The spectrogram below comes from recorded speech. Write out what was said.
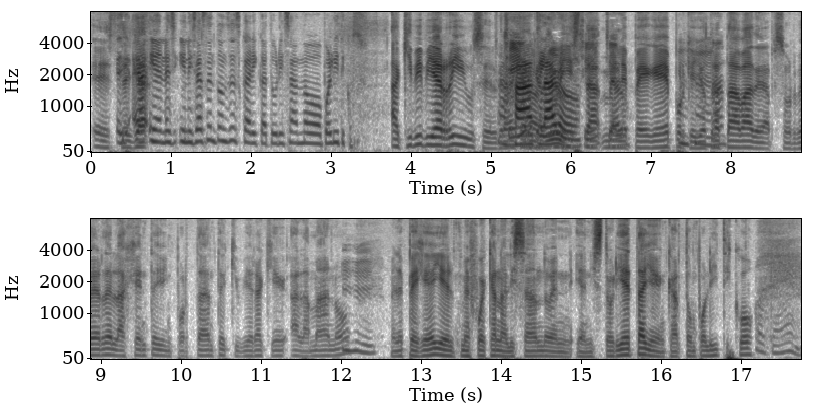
Este, Eh, ya- eh, ini- Iniciaste entonces caricaturizando políticos. Aquí vivía Rius, el gran Sí, Ah, claro. Me le pegué porque yo trataba de absorber de la gente importante que hubiera aquí a la mano. Me le pegué y él me fue canalizando en, en historieta y en cartón político. Ok.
